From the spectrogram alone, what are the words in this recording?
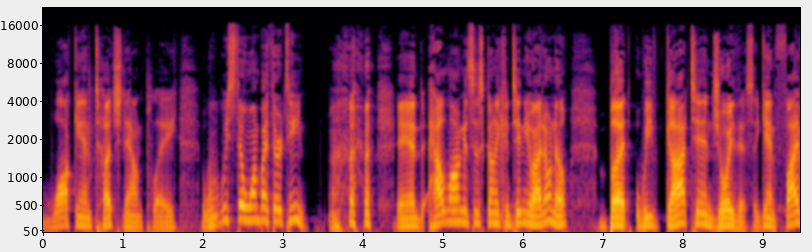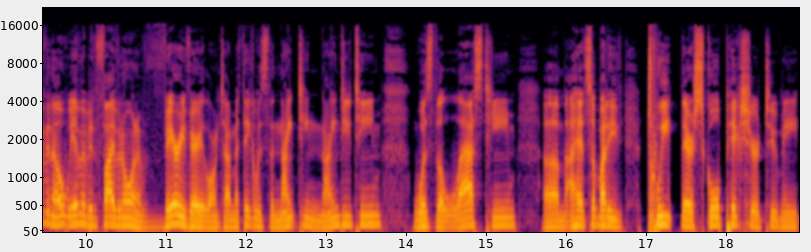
walk in touchdown play, we still won by 13. and how long is this going to continue? I don't know, but we've got to enjoy this. Again, 5 and 0. We haven't been 5 and 0 in a very very long time. I think it was the 1990 team was the last team. Um, I had somebody tweet their school picture to me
